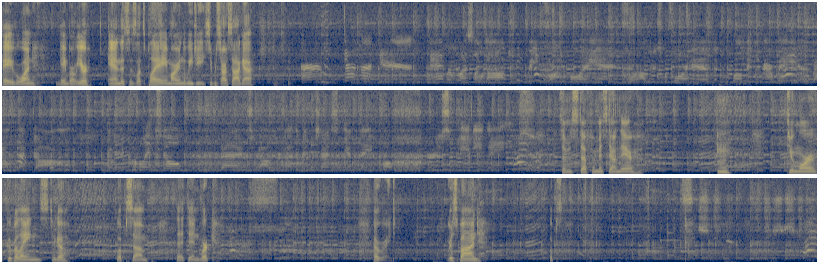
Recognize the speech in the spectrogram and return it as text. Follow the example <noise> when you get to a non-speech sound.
Hey everyone, GameBro here, and this is Let's Play Mario and Luigi Superstar Saga. And where we last left off, we fought Roy and four others before him while making our way to Bowletta. I don't think Koopalings know that Bowser has been possessed, yet they follow orders anyways. Some stuff I missed down there. Two more Koopalings to go. Whoops, um, that didn't work. Alright. Respond. Whoops.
